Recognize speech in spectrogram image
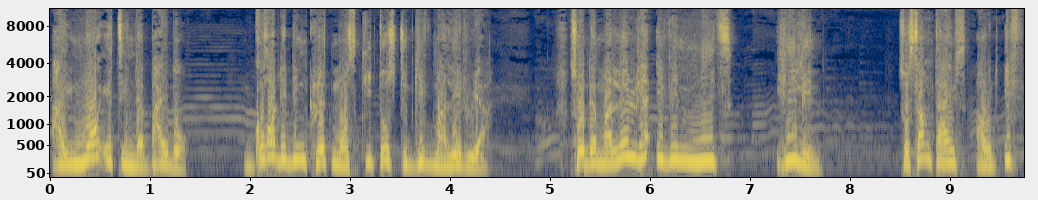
I know it in the Bible. God didn't create mosquitoes to give malaria. So the malaria even needs healing. So sometimes I would, if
